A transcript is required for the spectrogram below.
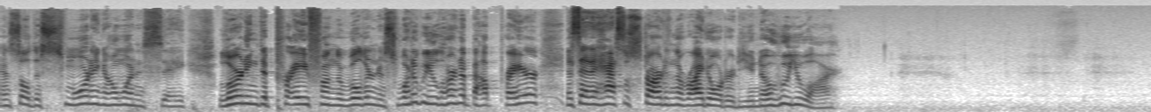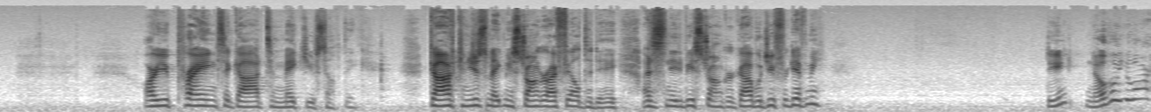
And so this morning, I want to say, learning to pray from the wilderness. What do we learn about prayer? Is that it has to start in the right order. Do you know who you are? Are you praying to God to make you something? God, can you just make me stronger? I failed today. I just need to be stronger. God, would you forgive me? Do you know who you are?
